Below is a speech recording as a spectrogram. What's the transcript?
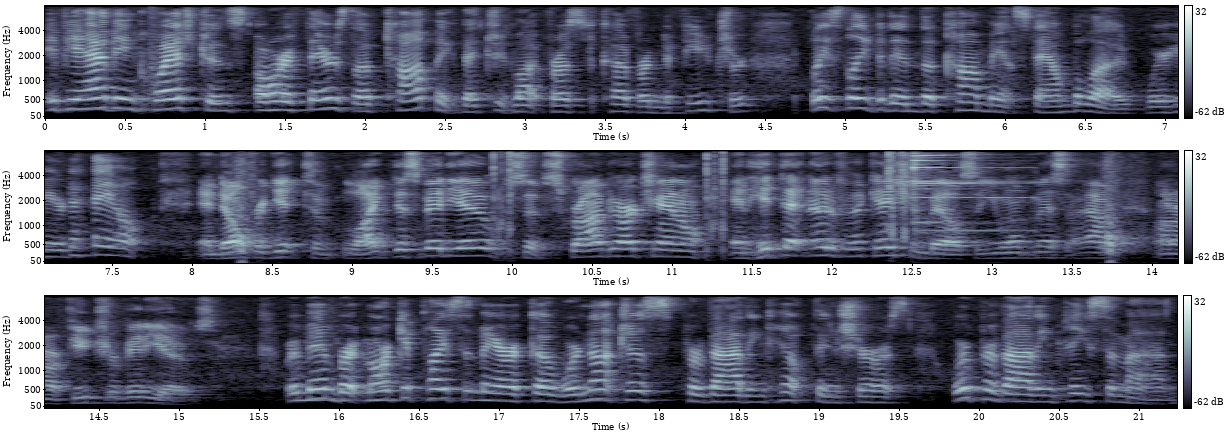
If you have any questions or if there's a topic that you'd like for us to cover in the future, please leave it in the comments down below. We're here to help. And don't forget to like this video, subscribe to our channel, and hit that notification bell so you won't miss out on our future videos. Remember, at Marketplace America, we're not just providing health insurance, we're providing peace of mind.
